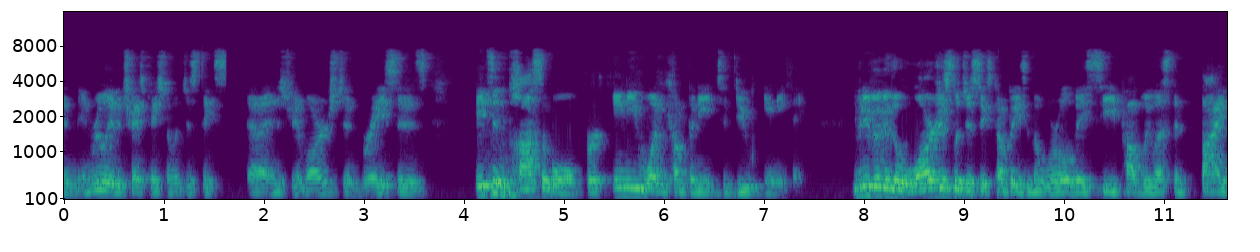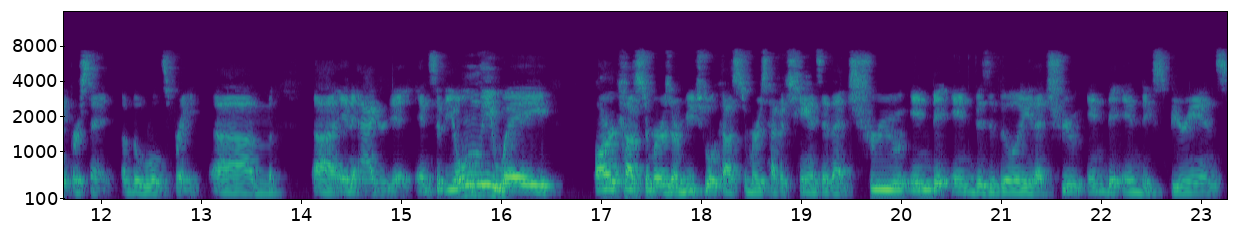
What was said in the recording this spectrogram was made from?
and, and really the transportation logistics uh, industry at large to embrace is it's impossible for any one company to do anything even if you look at the largest logistics companies in the world, they see probably less than 5% of the world's freight um, uh, in aggregate. And so the only way our customers, our mutual customers, have a chance at that true end to end visibility, that true end to end experience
